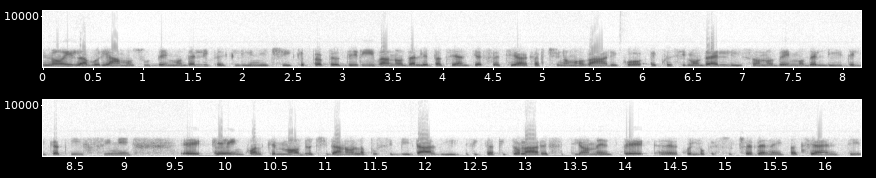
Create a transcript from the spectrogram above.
noi lavoriamo su dei modelli preclinici che proprio derivano dalle pazienti affetti da carcinoma ovarico. E questi modelli sono dei modelli delicatissimi eh, che in qualche modo ci danno la possibilità di ricapitolare effettivamente eh, quello che succede nei pazienti.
